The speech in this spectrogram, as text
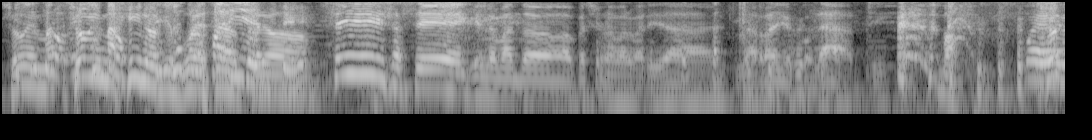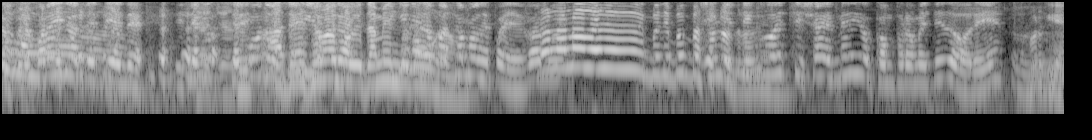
Yo me, otro- yo otro- imagino es que otro puede ser, pariente. pero... Sí, ya sé que lo mandó. Es una barbaridad. La radio escolar, chicos. Bueno. Bueno, Yo tengo pero por ahí no se entiende. Y tengo, Sí. tengo uno Atención, serio, pero porque también si quieren tengo lo uno. pasamos después. No, Vamos. no, no, dale, dale, después pasa Es el que otro. tengo este ya es medio comprometedor, ¿eh? ¿Por qué?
